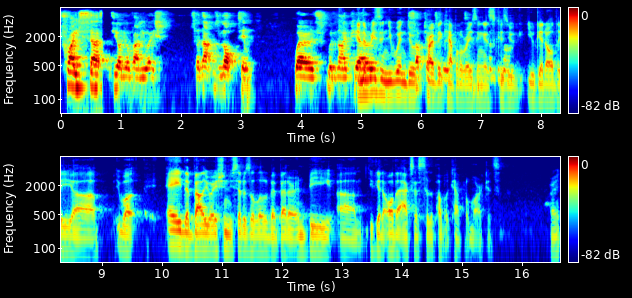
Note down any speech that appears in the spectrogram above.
price certainty on your valuation, so that was locked in. Whereas with an IPO, And the reason you wouldn't do a private capital raising is because you you get all the uh, well, a the valuation you said was a little bit better, and b um, you get all the access to the public capital markets, right?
